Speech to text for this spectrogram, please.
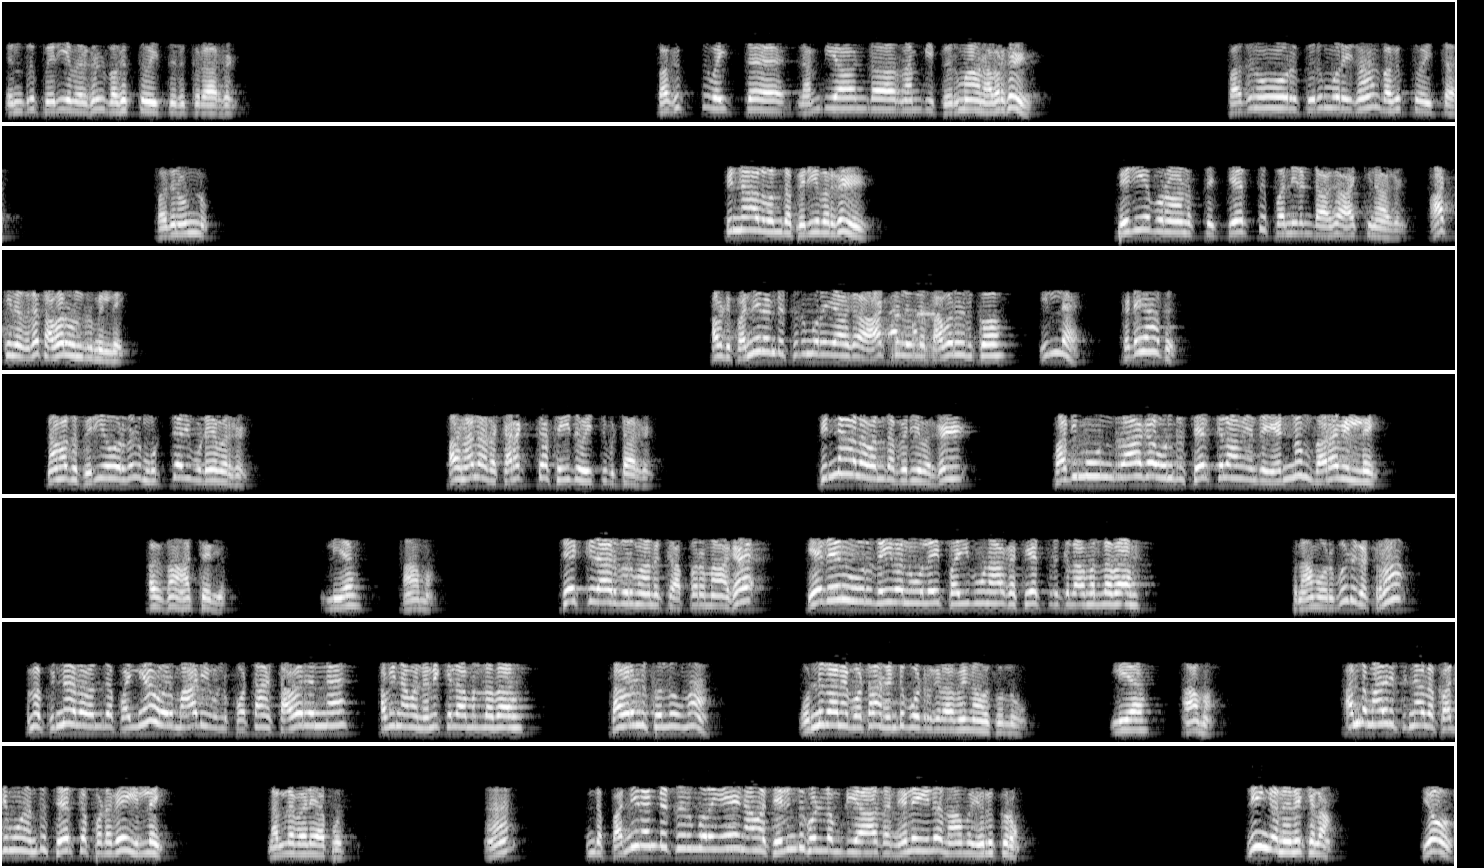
என்று பெரியவர்கள் வகுத்து வைத்திருக்கிறார்கள். வகுத்து வைத்த நம்பியாண்டார் நம்பி பெருமான் அவர்கள் பதினோரு திருமுறை தான் வகுத்து வைத்தார். பதினொன்னு. பின்னால் வந்த பெரியவர்கள் பெரிய புராணத்தை சேர்த்து பன்னிரண்டாக ஆக்கினார்கள். ஆக்கினதுல தவறு ஒன்றுமில்லை. அப்படி பன்னிரண்டு திருமுறையாக ஆக்கினதுல தவறு இருக்கோ? இல்ல. கிடையாது. நமது பெரியவர்கள் முற்றறிவுடையவர்கள். அதனால அதை கரெக்டா செய்து வைத்து விட்டார்கள். பின்னால வந்த பெரியவர்கள் பதிமூன்றாக ஒன்று சேர்க்கலாம் என்ற எண்ணம் வரவில்லை. அதுதான் ஆச்சரியம். இல்லையா? ஆமா. சேர்க்கிறார் பெருமானுக்கு அப்புறமாக ஏதேனும் ஒரு தெய்வ நூலை பதிமூணாக சேர்த்திருக்கலாம் அல்லவா? நாம ஒரு வீடு கட்டுறோம். நம்ம பின்னால வந்த பையன் ஒரு மாடி ஒண்ணு போட்டான். தவறு என்ன? அப்படின்னு நாம நினைக்கலாம் அல்லவா? தவறுன்னு சொல்லுவோமா? ஒண்ணுதானே போட்டான் ரெண்டு போட்டிருக்கலாமே நாம சொல்லுவோம். இல்லையா? ஆமா. அந்த மாதிரி பின்னால பதிமூணு என்று சேர்க்கப்படவே இல்லை. நல்ல வேலையா போச்சு. ஆ? இந்த பன்னிரண்டு திருமுறையே நாம தெரிந்து கொள்ள முடியாத நிலையில நாம இருக்கிறோம். நீங்க நினைக்கலாம். யோ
